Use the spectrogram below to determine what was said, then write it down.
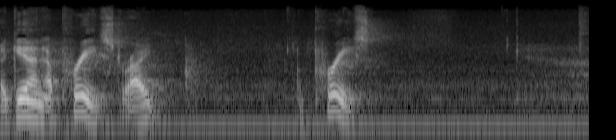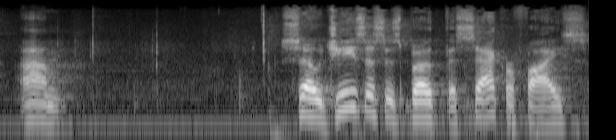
Again, a priest, right? A priest. Um, so Jesus is both the sacrifice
